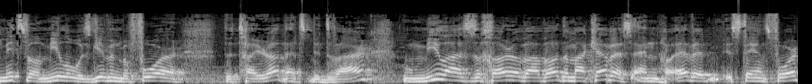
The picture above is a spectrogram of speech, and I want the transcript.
mitzvah Mila was given before the Torah, that's Bidvar. Umila Zachara Vavadim Makebes, and Ha'eved stands for,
